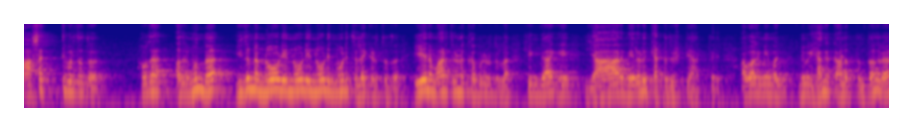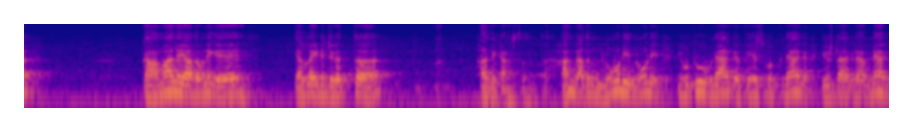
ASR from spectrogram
ಆಸಕ್ತಿ ಬರ್ತದೆ. ಹೌದಾ? ಅದ್ರ ಮುಂದೆ ಇದನ್ನು ನೋಡಿ ನೋಡಿ ನೋಡಿ ನೋಡಿ ತಲೆ ಕೆಡ್ತದೆ. ಏನು ಮಾಡ್ತೀರಿ ಅನ್ನೋ ಖಬರ್ ಇರೋದಿಲ್ಲ. ಹೀಗಾಗಿ ಯಾರ ಮೇಲೂ ಕೆಟ್ಟ ದೃಷ್ಟಿ ಹಾಕ್ತೀರಿ. ಅವಾಗ ನಿಮ್ಮ, ನಿಮಗೆ ಹೆಂಗೆ ಕಾಣುತ್ತಂತಂದ್ರೆ ಕಾಮಾಲೆಯಾದವನಿಗೆ ಎಲ್ಲ ಇಡೀ ಜಗತ್ತು ಹಳದಿ ಕಾಣಿಸ್ತದಂತ. ಹಂಗೆ ಅದನ್ನು ನೋಡಿ ನೋಡಿ ಯೂಟ್ಯೂಬ್ನ್ಯಾಗ, ಫೇಸ್ಬುಕ್ನ್ಯಾಗ, ಇನ್ಸ್ಟಾಗ್ರಾಮ್ನ್ಯಾಗ,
